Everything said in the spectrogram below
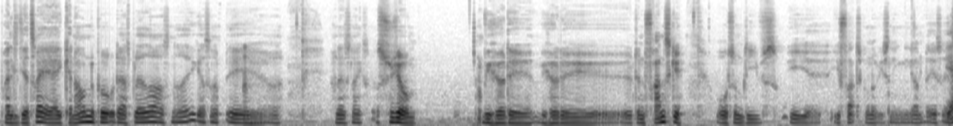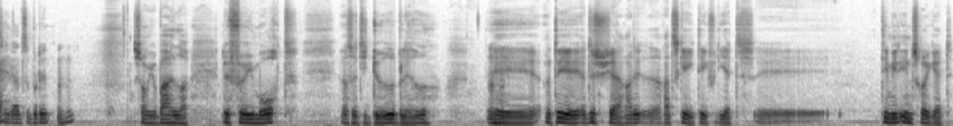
på alle de der træer, jeg ikke kan navnene på, deres blader og sådan noget, ikke? Altså, øh, mm. og, og den slags. Og så synes jeg jo, vi hørte, vi hørte øh, den franske Autumn Leaves i, øh, i fransk undervisningen i gamle dage, så jeg ja. tænker altid på den. Mm-hmm som jo bare hedder Le Feuille Mort, altså de døde blade. Mm-hmm. Øh, og, det, og det synes jeg er ret, ret skægt, det er ikke fordi, at øh, det er mit indtryk, at,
